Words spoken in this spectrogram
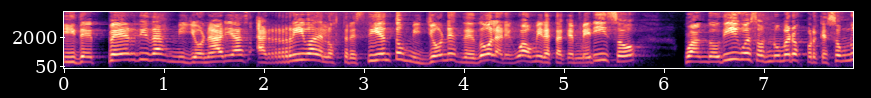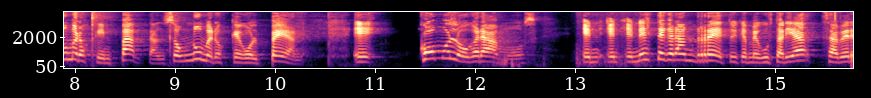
y de pérdidas millonarias arriba de los 300 millones de dólares. Wow, mira, hasta que me erizo cuando digo esos números porque son números que impactan, son números que golpean. Eh, ¿Cómo logramos en, este gran reto y que me gustaría saber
